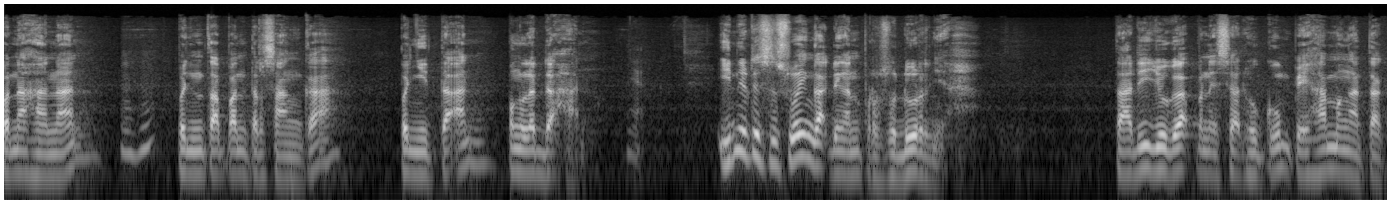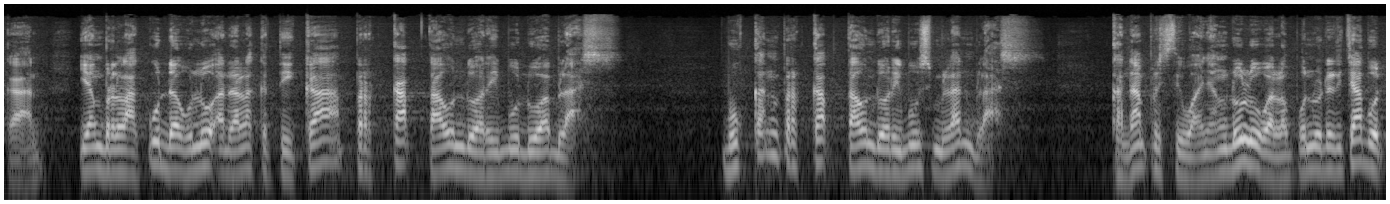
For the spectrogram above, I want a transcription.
penahanan, penetapan tersangka, penyitaan, penggeledahan. Ini sudah sesuai nggak dengan prosedurnya? Tadi juga penasihat hukum PH mengatakan yang berlaku dahulu adalah ketika Perkap tahun 2012. Bukan Perkap tahun 2019. Karena peristiwanya yang dulu walaupun udah dicabut.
